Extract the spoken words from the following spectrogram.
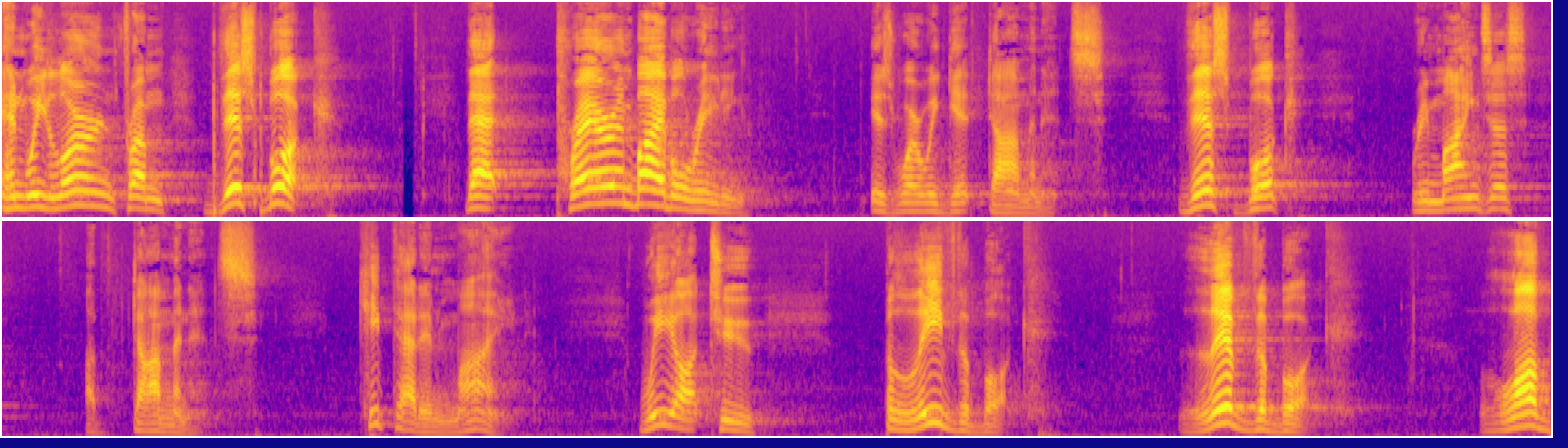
And we learn from this book that prayer and Bible reading is where we get dominance. This book reminds us of dominance. Keep that in mind. We ought to believe the book, live the book, love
